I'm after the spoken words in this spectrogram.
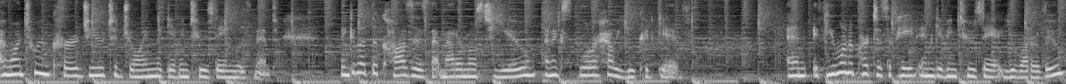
I want to encourage you to join the Giving Tuesday movement. Think about the causes that matter most to you and explore how you could give. And if you want to participate in Giving Tuesday at U Waterloo,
